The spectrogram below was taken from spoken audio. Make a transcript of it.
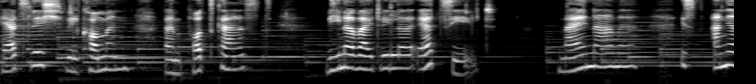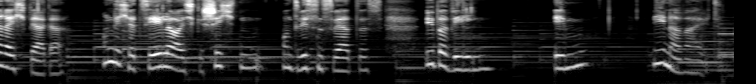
herzlich willkommen beim Podcast Wiener Waldvilla erzählt. Mein Name ist Anja Rechberger und ich erzähle euch Geschichten und Wissenswertes über Villen im Wienerwald.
